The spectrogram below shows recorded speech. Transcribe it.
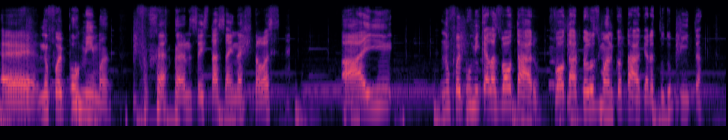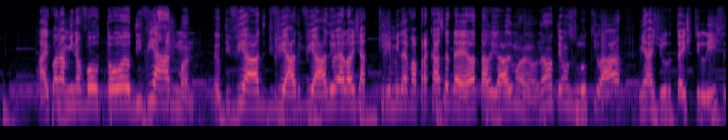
É, não foi por mim, mano. Não sei se tá saindo as tosse. Aí não foi por mim que elas voltaram. Voltaram pelos manos que eu tava, que era tudo pinta. Aí quando a mina voltou, eu de viado, mano. Eu de viado, de viado, de viado. Ela já queria me levar pra casa dela, tá ligado, mano? Não, tem uns look lá, me ajuda, tu é estilista,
